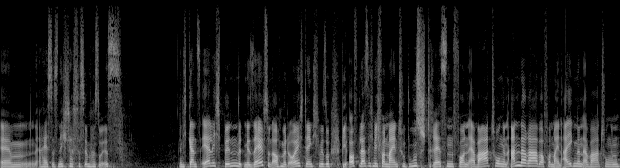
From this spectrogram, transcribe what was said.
ähm, heißt das nicht, dass das immer so ist. Wenn ich ganz ehrlich bin mit mir selbst und auch mit euch, denke ich mir so, wie oft lasse ich mich von meinen To-Dos stressen, von Erwartungen anderer, aber auch von meinen eigenen Erwartungen,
